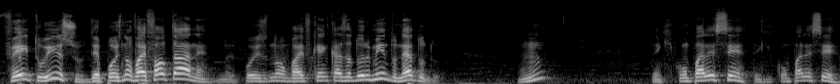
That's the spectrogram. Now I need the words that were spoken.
Feito isso, depois não vai faltar, né? Depois não vai ficar em casa dormindo, né, Dudu? Hum? Tem que comparecer, tem que comparecer.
